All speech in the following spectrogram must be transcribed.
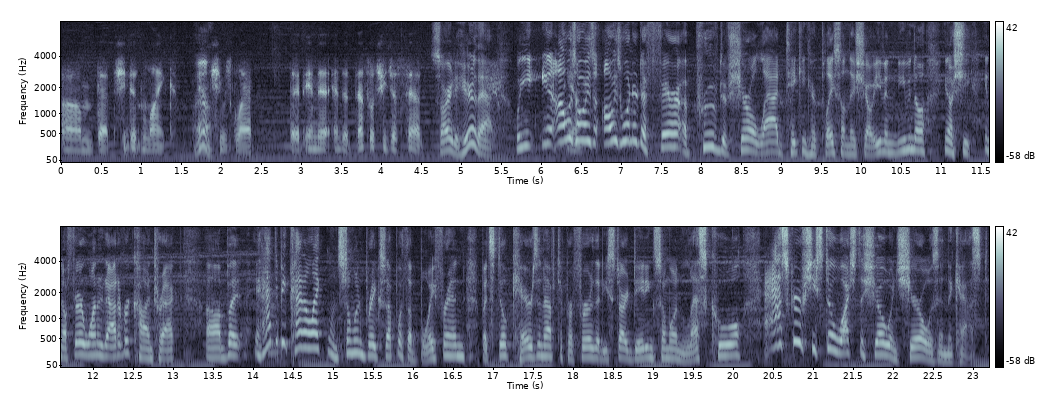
um, that she didn't like, and she was glad that in it, and that's what she just said. Sorry to hear that. Well, you, you know, I was always always wondered if Farrah approved of Cheryl Ladd taking her place on this show, even even though you know she you know Farrah wanted out of her contract. Um, but it had to be kind of like when someone breaks up with a boyfriend, but still cares enough to prefer that he start dating someone less cool. Ask her if she still watched the show when Cheryl was in the cast.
